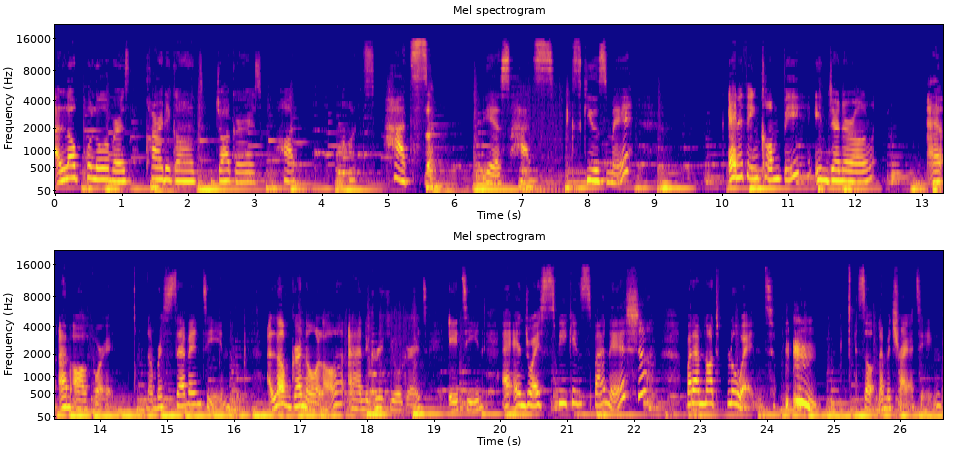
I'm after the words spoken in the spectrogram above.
I love pullovers, cardigans, joggers, hot hats, hats. Yes, hats. Excuse me. Anything comfy in general, I, I'm all for it. Number 17, I love granola and Greek yogurt. 18, I enjoy speaking Spanish, but I'm not fluent. so let me try a thing.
